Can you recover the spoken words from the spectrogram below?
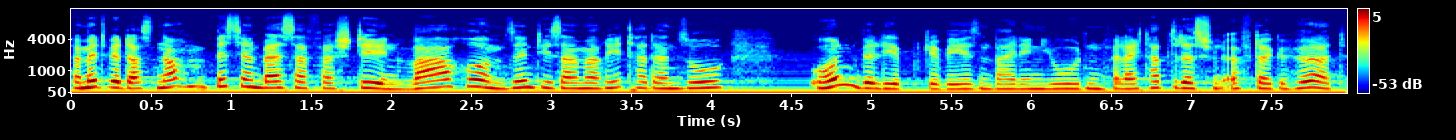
damit wir das noch ein bisschen besser verstehen. Warum sind die Samariter dann so unbeliebt gewesen bei den Juden? Vielleicht habt ihr das schon öfter gehört.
